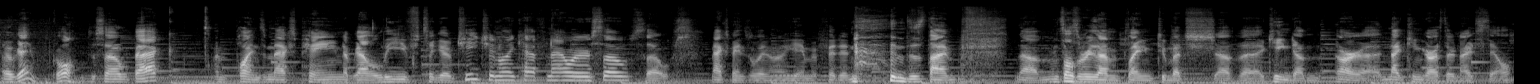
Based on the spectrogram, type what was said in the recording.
Okay, cool. So back, I'm playing some Max Payne. I've got to leave to go teach in like half an hour or so. So Max Payne's really the only game I fit in, this time. Um, it's also the reason been playing too much of uh, Kingdom or uh, Night King Arthur Knight's Tale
